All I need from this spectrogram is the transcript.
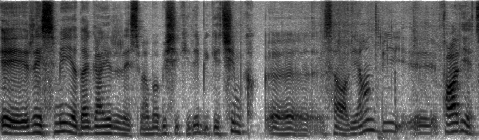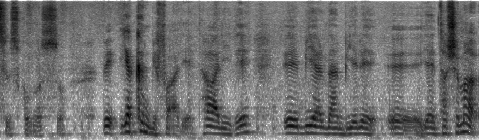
Ee, resmi ya da gayri resmi ama bir şekilde bir geçim e, sağlayan bir e, faaliyet söz konusu ve yakın bir faaliyet haliyle e, bir yerden bir yere e, yani taşıma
